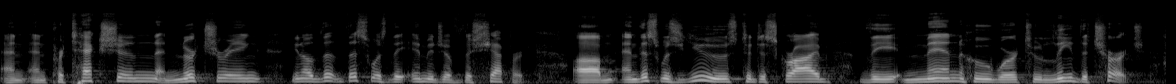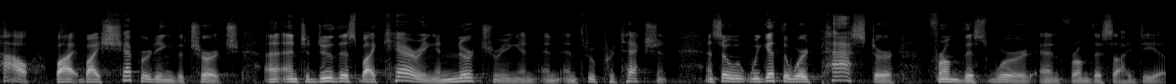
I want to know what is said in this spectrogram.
and, and protection and nurturing, you know, th this was the image of the shepherd. Um, and this was used to describe the men who were to lead the church. How? By, by shepherding the church and to do this by caring and nurturing and, and, and through protection. And so we get the word pastor from this word and from this idea.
